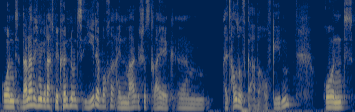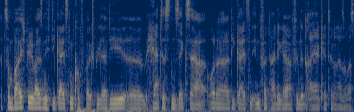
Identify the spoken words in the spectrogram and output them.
Und dann habe ich mir gedacht, wir könnten uns jede Woche ein magisches Dreieck ähm, als Hausaufgabe aufgeben. und zum Beispiel, weiß nicht, die geilsten Kopfballspieler, die äh, härtesten Sechser oder die geilsten Innenverteidiger für eine Dreierkette oder sowas.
